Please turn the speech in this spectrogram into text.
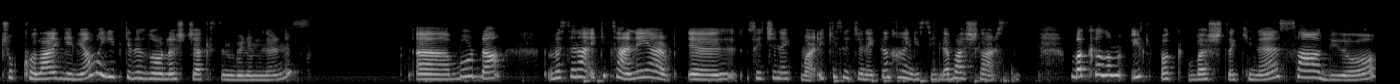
çok kolay geliyor ama gitgide zorlaşacak sizin bölümleriniz. Ee, burada mesela iki tane yer e, seçenek var. İki seçenekten hangisiyle başlarsın? Bakalım ilk bak baştakine sağ diyor,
